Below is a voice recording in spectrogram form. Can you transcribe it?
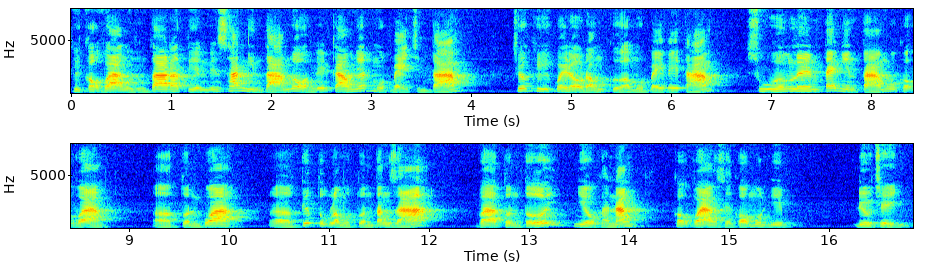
thì cậu vàng của chúng ta đã tiến đến sát 1.800 rồi, lên cao nhất 1798 trước khi quay đầu đóng cửa 1778. Xu hướng lên test 1.800 của cậu vàng à, tuần qua à, tiếp tục là một tuần tăng giá và tuần tới nhiều khả năng cậu vàng sẽ có một nhịp điều chỉnh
